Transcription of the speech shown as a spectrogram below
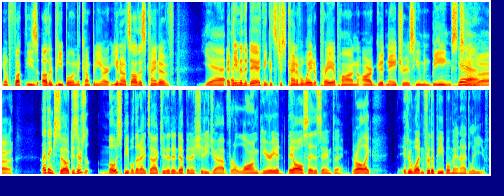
you know, fuck these other people in the company or you know, it's all this kind of Yeah. at the end of the day, I think it's just kind of a way to prey upon our good nature as human beings. Yeah. To uh, I think so because there's most people that I talk to that end up in a shitty job for a long period. They all say the same thing. They're all like, "If it wasn't for the people, man, I'd leave."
